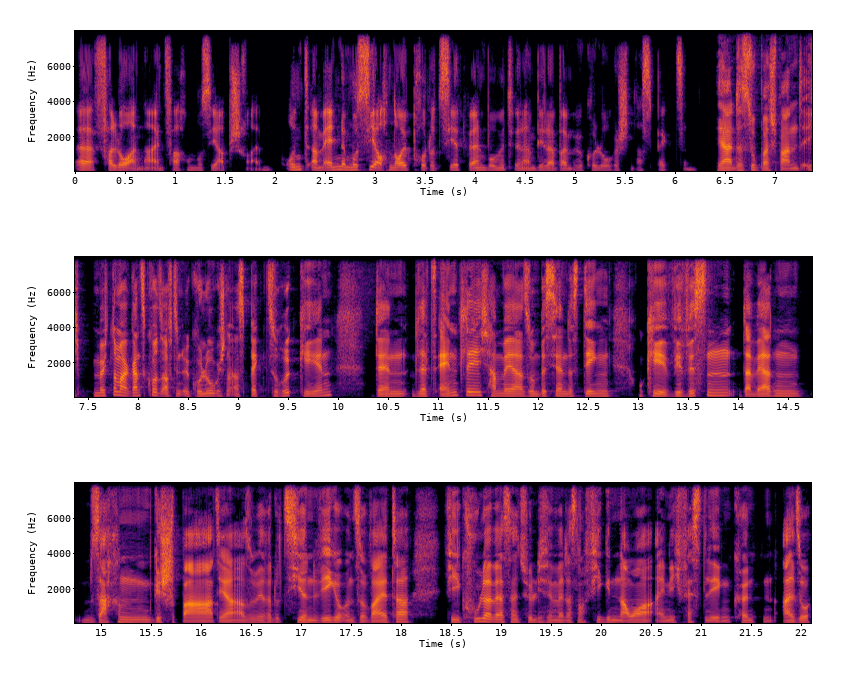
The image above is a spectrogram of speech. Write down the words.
äh, verloren einfach und muss sie abschreiben. Und am Ende muss sie auch neu produziert werden, womit wir dann wieder beim ökologischen Aspekt sind. Ja, das ist super spannend. Ich möchte noch mal ganz kurz auf den ökologischen Aspekt zurückgehen, denn letztendlich haben wir ja so ein bisschen das Ding, okay, wir wissen, da werden Sachen Sachen gespart, ja, also wir reduzieren Wege und so weiter. Viel cooler wäre es natürlich, wenn wir das noch viel genauer eigentlich festlegen könnten. Also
